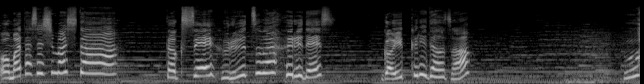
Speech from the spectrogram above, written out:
お待たせしました。特製フルーツワッフルですごゆっくりどうぞ。うわ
